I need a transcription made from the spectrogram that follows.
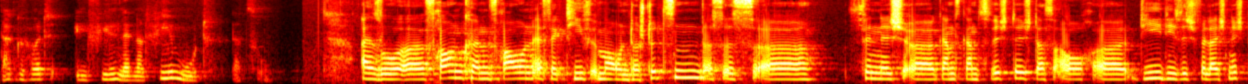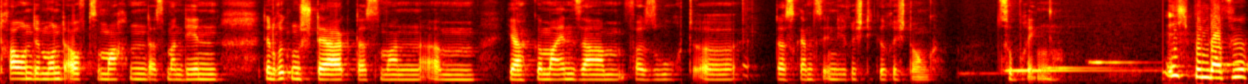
da gehört in vielen Ländern viel Mut dazu. Also äh, Frauen können Frauen effektiv immer unterstützen. Das ist, äh, finde ich, äh, ganz, ganz wichtig, dass auch äh, die, die sich vielleicht nicht trauen, den Mund aufzumachen, dass man denen den Rücken stärkt, dass man ähm, ja, gemeinsam versucht, äh, das Ganze in die richtige Richtung zu bringen. Ich bin dafür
